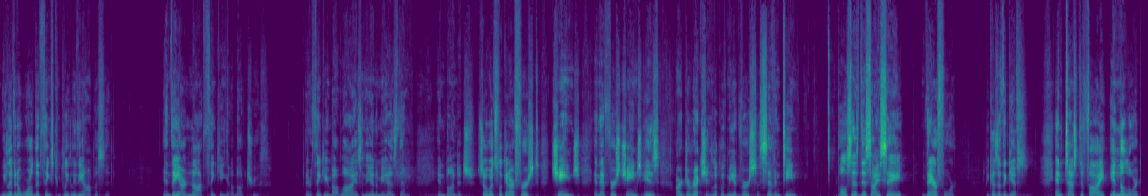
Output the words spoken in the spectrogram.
We live in a world that thinks completely the opposite. And they are not thinking about truth. They're thinking about lies, and the enemy has them in bondage. So let's look at our first change. And that first change is our direction. Look with me at verse 17. Paul says, This I say, therefore, because of the gifts, and testify in the Lord,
